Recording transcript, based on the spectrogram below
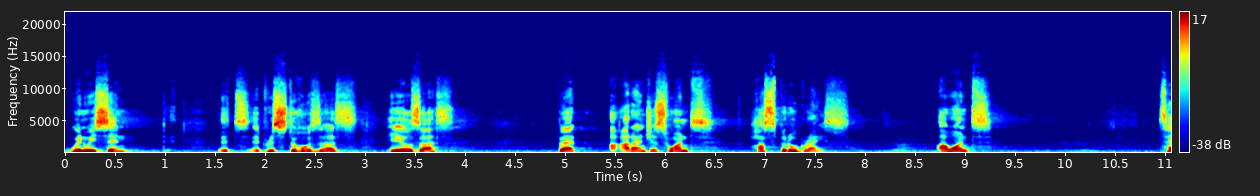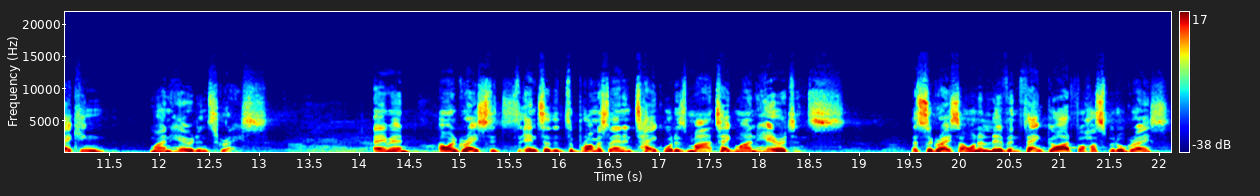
When we sin, it, it restores us, heals us. But I don't just want hospital grace, I want taking my inheritance grace. Amen. I want grace to enter the promised land and take what is mine, take my inheritance. That's the grace I want to live in. Thank God for hospital grace.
